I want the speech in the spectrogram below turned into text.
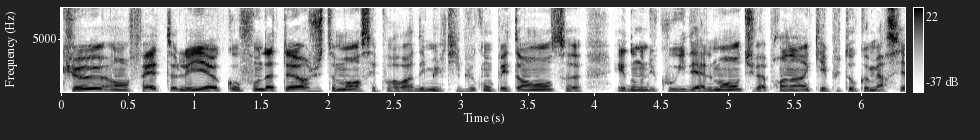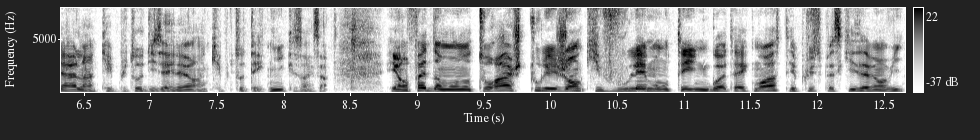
que en fait les cofondateurs justement c'est pour avoir des multiples compétences et donc du coup idéalement tu vas prendre un qui est plutôt commercial, un qui est plutôt designer, un qui est plutôt technique et ça et ça. Et en fait dans mon entourage tous les gens qui voulaient monter une boîte avec moi c'était plus parce qu'ils avaient envie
